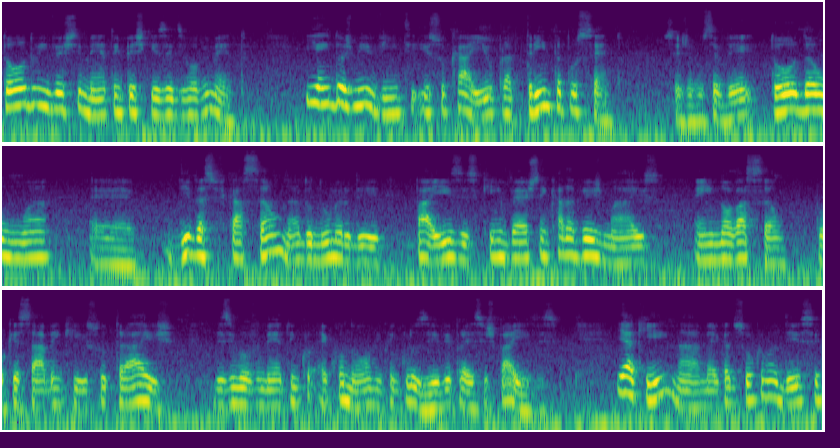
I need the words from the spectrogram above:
todo o investimento em pesquisa e desenvolvimento. E em 2020 isso caiu para 30%. Ou seja, você vê toda uma é, diversificação né, do número de países que investem cada vez mais em inovação, porque sabem que isso traz desenvolvimento econômico, inclusive, para esses países. E aqui, na América do Sul, como eu disse,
